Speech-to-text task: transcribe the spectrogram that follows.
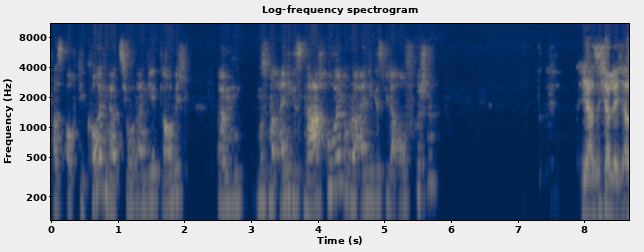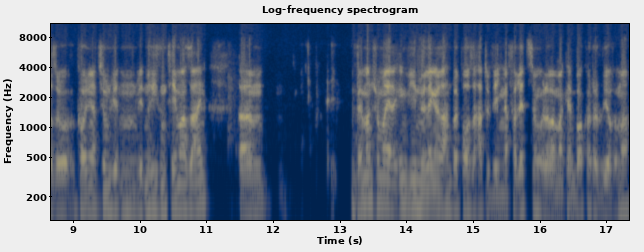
was auch die Koordination angeht, glaube ich, ähm, muss man einiges nachholen oder einiges wieder auffrischen. Ja, sicherlich. Also Koordination wird ein, wird ein Riesenthema sein. Ähm, wenn man schon mal irgendwie eine längere Handballpause hatte, wegen einer Verletzung oder weil man keinen Bock hat oder wie auch immer,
